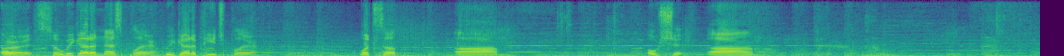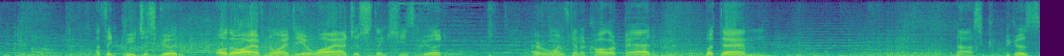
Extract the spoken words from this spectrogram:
Alright, so we got a Ness player, we got a Peach player. What's up? Um. Oh shit. Um. I think Peach is good, although I have no idea why. I just think she's good. Everyone's gonna call her bad, but then. Nah, because.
